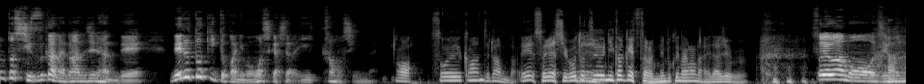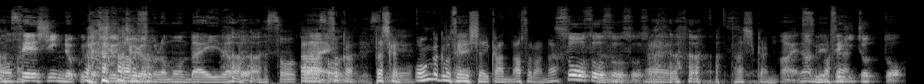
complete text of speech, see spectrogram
んと静かな感じなんで、寝る時とかにももしかしたらいいかもしんない。あ、そういう感じなんだ。え、それは仕事中にかけてたら眠くならない、大丈夫？それはもう自分の精神力と集中力の問題だとあ そうあ、はいそうなん。ですね確かに。音楽のせいにしちゃいかんな、そらな。そうそうそうそうそう。んですよ確かにはい。なんで、ぜひちょっと、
